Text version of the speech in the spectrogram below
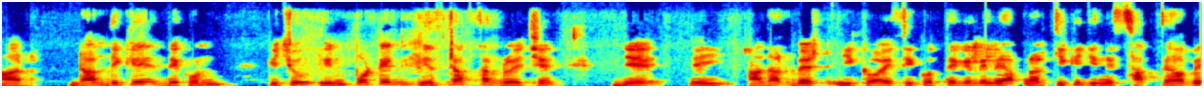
আর ডান দিকে দেখুন, কিছু ইম্পর্টেন্ট ইনস্ট্রাকশন রয়েছে। যে এই আধার বেসড ই কেওয়াইসি করতে গেলে আপনার কি কি জিনিস থাকতে হবে,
